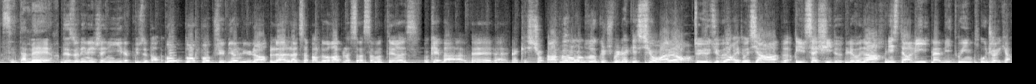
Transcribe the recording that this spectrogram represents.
c'est ta mère. Désolé, mais Jamy il a plus de barbe. Pop, pop, pop, j'ai bien lu là. Là, là, ça parle de rap, là, ça, ça m'intéresse. Ok, bah, fais la, la question. Un peu mon neveu que je fais la question. Alors, ce youtubeur est aussi un rappeur. Il s'agit de Léonard, Mr. V, Mamie Twink ou Joyka.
